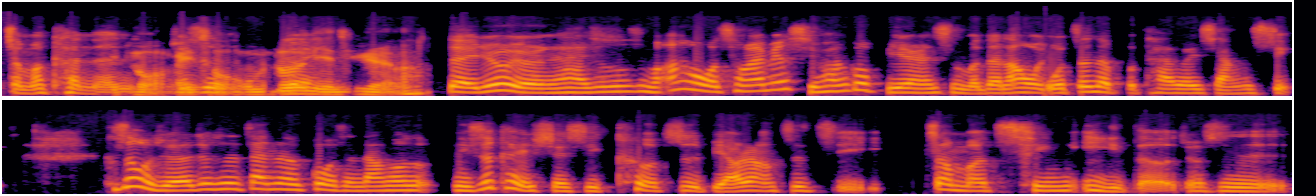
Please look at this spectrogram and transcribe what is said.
怎么可能？没错，没错，我们都是年轻人嘛。对，如果有人还是说什么啊，我从来没有喜欢过别人什么的，然后我我真的不太会相信。可是我觉得就是在那个过程当中，你是可以学习克制，不要让自己。这么轻易的，就是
